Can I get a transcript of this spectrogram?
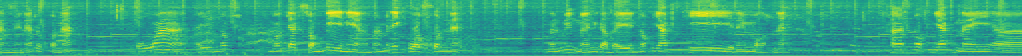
างๆเลยนะทุกคนนะ เพราะว่าไอ้นกนกยักษ์ซอมบี้เนี่ย มันไม่ได้กลัวคนนะ มันไม่เหมือนกับไอ้นกยักษ์ที่ในหมอดนะ ถ้านกยักษ์ในเอ่อ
